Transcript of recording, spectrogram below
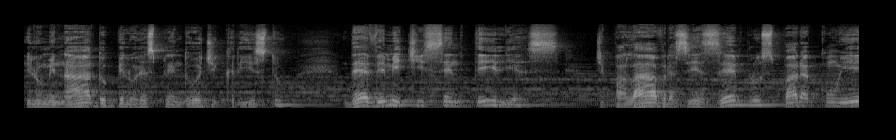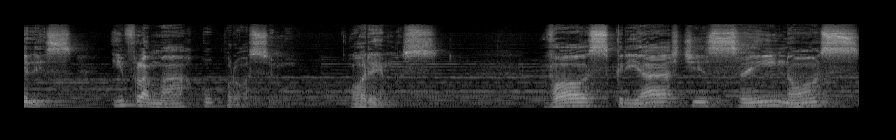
iluminado pelo resplendor de Cristo, deve emitir centelhas de palavras e exemplos para com eles inflamar o próximo. Oremos. Vós criastes sem nós,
